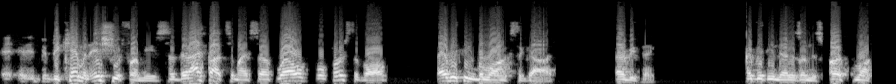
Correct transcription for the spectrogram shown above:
it, it, became an issue for me. So then I thought to myself, well, well, first of all, everything belongs to God. Everything. Everything that is on this earth belongs.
